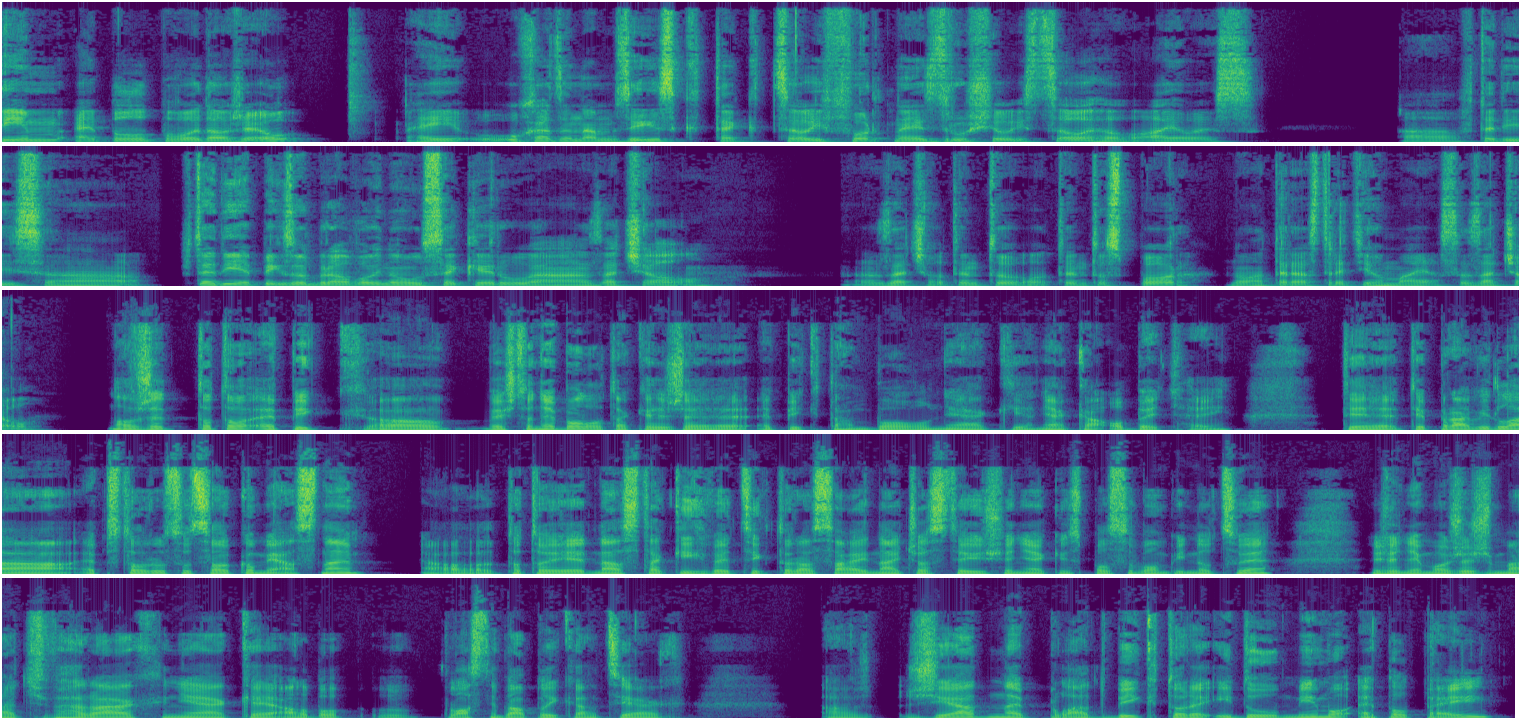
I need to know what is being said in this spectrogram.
tým Apple povedal, že oh, hej, uchádza nám zisk, tak celý Fortnite zrušili z celého iOS. A vtedy sa, vtedy Epic zobral vojnovú sekeru a začal, začal tento, tento spor. No a teraz 3. maja sa začal. No, že toto Epic, uh, vieš, to nebolo také, že Epic tam bol nejaký, nejaká obeď, hej. Tie, tie pravidlá App Store sú celkom jasné. Uh, toto je jedna z takých vecí, ktorá sa aj najčastejšie nejakým spôsobom vynúcuje, že nemôžeš mať v hrách nejaké, alebo uh, vlastne v aplikáciách uh, žiadne platby, ktoré idú mimo Apple Pay,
